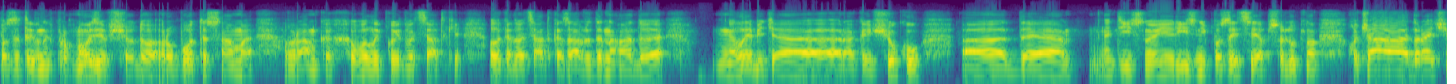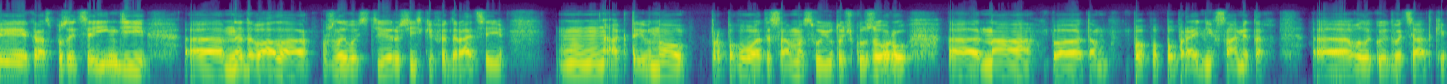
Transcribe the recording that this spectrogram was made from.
позитивних прогнозів щодо роботи саме в рамках Великої двадцятки. Велика двадцятка завжди нагадує лебідя рака і щуку, де дійсно є різні позиції абсолютно. Хоча, до речі, якраз позиція Індії не давала можливості Російській Федерації активно пропагувати саме свою точку зору е, на по- там по- по- попередніх самітах е, Великої Двадцятки.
